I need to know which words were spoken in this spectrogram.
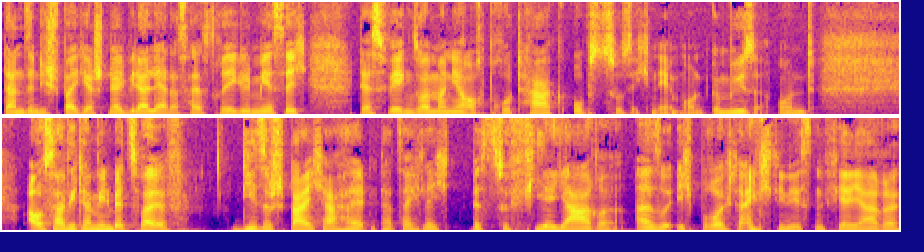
Dann sind die Speicher schnell wieder leer. Das heißt regelmäßig. Deswegen soll man ja auch pro Tag Obst zu sich nehmen und Gemüse. Und Außer Vitamin B12. Diese Speicher halten tatsächlich bis zu vier Jahre. Also ich bräuchte eigentlich die nächsten vier Jahre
